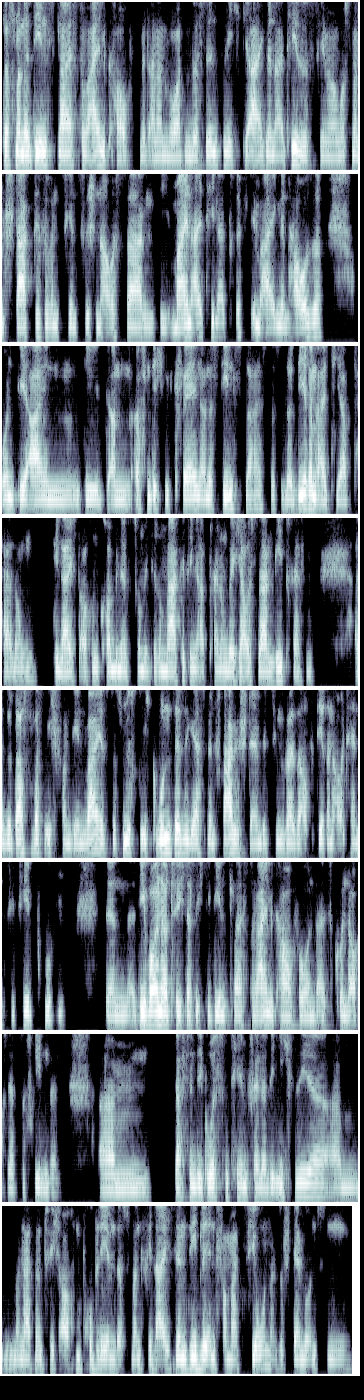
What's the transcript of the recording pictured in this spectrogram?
dass man eine Dienstleistung einkauft, mit anderen Worten. Das sind nicht die eigenen IT-Systeme. Da muss man stark differenzieren zwischen Aussagen, die mein ITler trifft im eigenen Hause und die, einen, die an öffentlichen Quellen eines Dienstleisters oder deren IT-Abteilung, vielleicht auch in Kombination mit ihrem Marketingabteilung, welche Aussagen die treffen. Also das, was ich von denen weiß, das müsste ich grundsätzlich erstmal in Frage stellen, beziehungsweise auf deren Authentizität prüfen. Denn die wollen natürlich, dass ich die Dienstleistung einkaufe und als Kunde auch sehr zufrieden bin. Ähm, das sind die größten Themenfelder, die ich sehe. Ähm, man hat natürlich auch ein Problem, dass man vielleicht sensible Informationen, also stellen wir uns ein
